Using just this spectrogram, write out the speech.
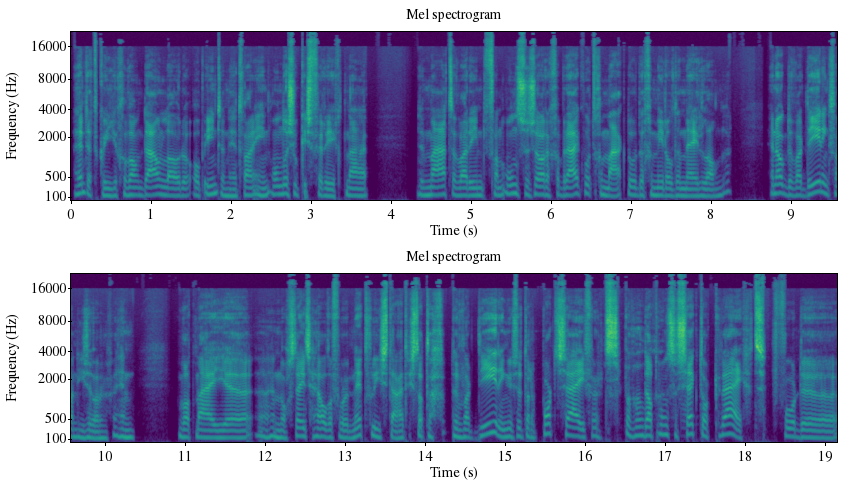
en dat kun je gewoon downloaden op internet, waarin onderzoek is verricht naar de mate waarin van onze zorg gebruik wordt gemaakt door de gemiddelde Nederlander. En ook de waardering van die zorg. En wat mij uh, nog steeds helder voor het netvlies staat, is dat de, de waardering, dus het rapportcijfer dat onze sector krijgt voor de,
